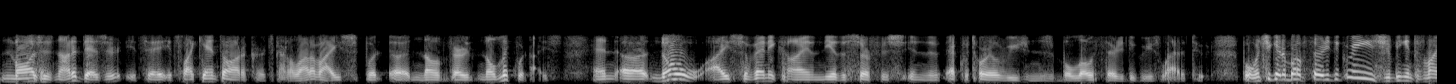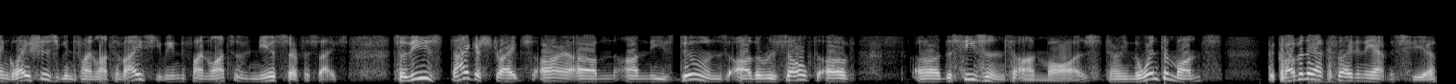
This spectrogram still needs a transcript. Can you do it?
Mars is not a desert; it's a it's like Antarctica. It's got a lot of ice, but uh, no very no liquid ice, and uh, no ice of any kind near the surface in the equatorial regions below 30 degrees latitude. But once you get above 30 degrees, you begin to find glaciers. You begin to find lots of ice. You begin to find lots of near surface ice. So these tiger stripes are um, on these dunes are the result of uh, the seasons on Mars. During the winter months, the carbon dioxide in the atmosphere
